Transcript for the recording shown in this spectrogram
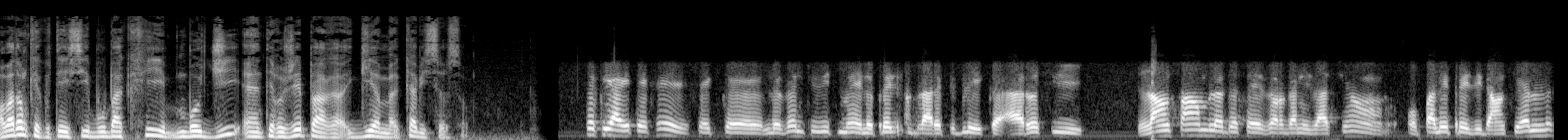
On va donc écouter ici Boubakri Mboji, interrogé par Guillaume Cabissoso. Ce qui a été fait, c'est que le 28 mai, le président de la République a reçu l'ensemble de ces organisations au palais présidentiel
